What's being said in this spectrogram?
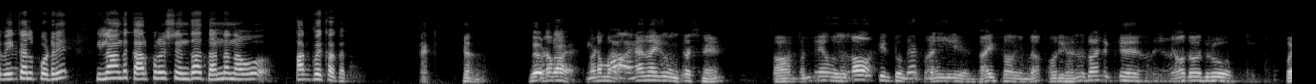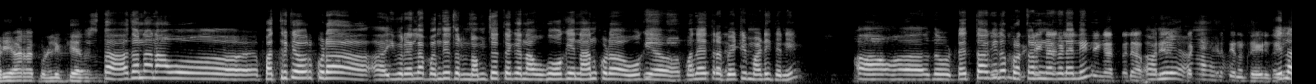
ವೆಹಿಕಲ್ ಕೊಡ್ರಿ. ಇಲ್ಲಾಂದ್ರೆ ಕಾರ್ಪೊರೇಷನ್ ಇಂದ ದಂಡ ನಾವು ಹಾಕ್ಬೇಕಾಗತ್ತೆ. ಮೇಡಮ್ ಮೇಡಮ್ ಕೊನೆಯದಾಗಿ ಒಂದು ಪ್ರಶ್ನೆ. ಆ, ಮೊನ್ನೆ ಒಂದು ಇತ್ತು ನಾಯಿ ನಾಯಿ ಸಾವಿಂದ. ಅವ್ರಿಗೆ ಅನುದಾನಕ್ಕೆ ಯಾವ್ದಾದ್ರು ಪರಿಹಾರ ಕೊಡ್ಲಿಕ್ಕೆ ಅದನ್ನ ನಾವು ಪತ್ರಿಕೆಯವರು ಕೂಡ ಆ, ಇವರೆಲ್ಲ ಬಂದಿದ್ರು. ನಮ್ಮ ಜೊತೆಗೆ ನಾವು ಹೋಗಿ ನಾನು ಕೂಡ ಹೋಗಿ ಆ, ಮನೆ ಹತ್ರ ಭೇಟಿ ಮಾಡಿದ್ದೀನಿ. ಅದು ಡೆತ್ ಆಗಿರೋ ಪ್ರಕರಣಗಳಲ್ಲಿ ಇಲ್ಲ.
